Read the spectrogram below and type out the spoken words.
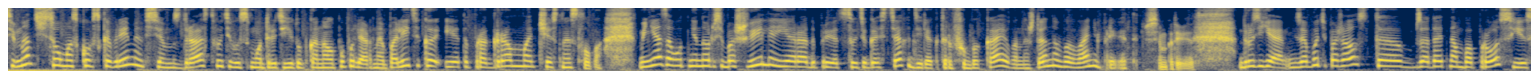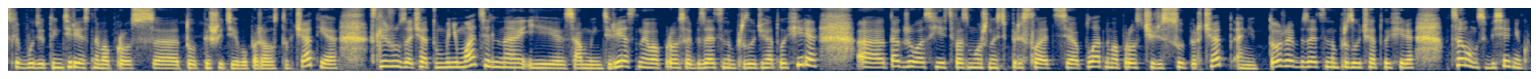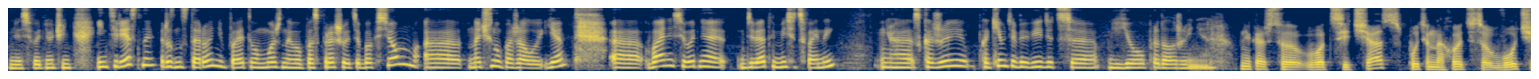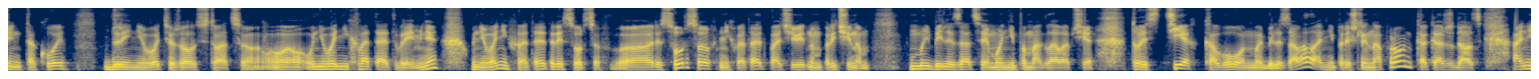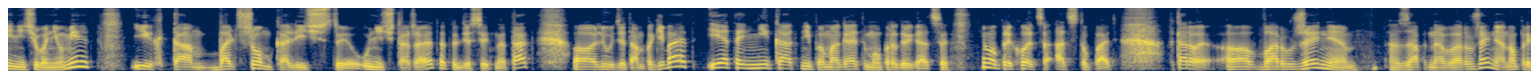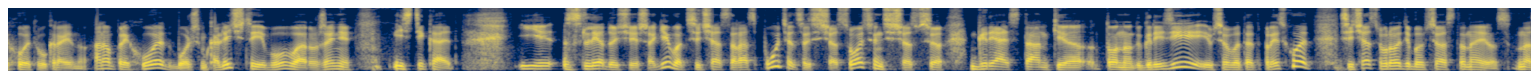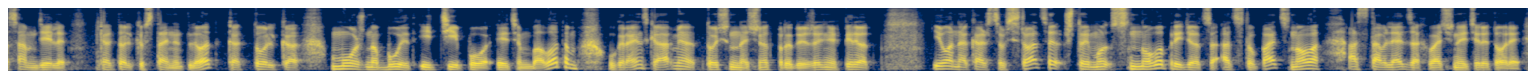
17 часов московское время. Всем здравствуйте. Вы смотрите YouTube-канал «Популярная политика» и это программа «Честное слово». Меня зовут Нинор Сибашвили. Я рада приветствовать в гостях директора ФБК Ивана Жданова. Ваня, привет. Всем привет. Друзья, не забудьте, пожалуйста, задать нам вопрос. Если будет интересный вопрос, э, то пишите его, пожалуйста, в чат. Я слежу за чатом внимательно, и самые интересные вопросы обязательно прозвучат в эфире. А, также у вас есть возможность прислать платный вопрос через суперчат. Они тоже обязательно прозвучат в эфире. В целом, целом собеседник у меня сегодня очень интересный, разносторонний, поэтому можно его поспрашивать обо всем. А, начну, пожалуй, я. А, Ваня, сегодня девятый месяц войны. А, скажи, каким тебе видится ее продолжение? Мне кажется, вот сейчас Путин находится в очень такой для него тяжелой ситуации. У него не хватает времени, у него не хватает ресурсов. Ресурсов не хватает по очевидным причинам. Мобилизация ему не помогла вообще. То есть тех, кого он мобилизовал, они пришли на фронт, как ожидалось, они ничего не умеют, их там в большом количестве уничтожают, это действительно так, а, люди там погибают, и это никак не помогает ему продвигаться. Ему приходится отступать. Второе, а, вооружение, западное вооружение, оно приходит в Украину. Оно приходит в большем количестве, его вооружение истекает. И следующие шаги, вот сейчас распутится, сейчас осень, сейчас все грязь, танки тонут в грязи, и все вот это происходит. Сейчас сейчас вроде бы все остановилось. На самом деле, как только встанет лед, как только можно будет идти по этим болотам, украинская армия точно начнет продвижение вперед. И он окажется в ситуации, что ему снова придется отступать, снова оставлять захваченные территории.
